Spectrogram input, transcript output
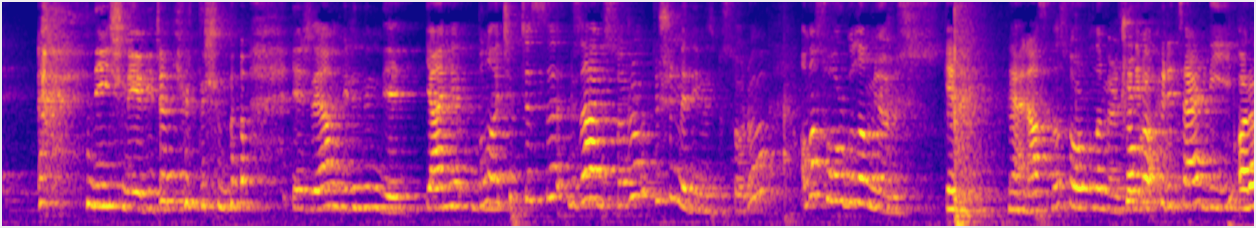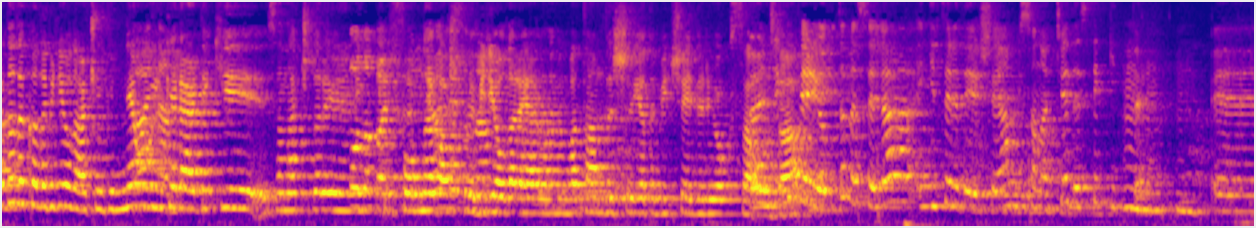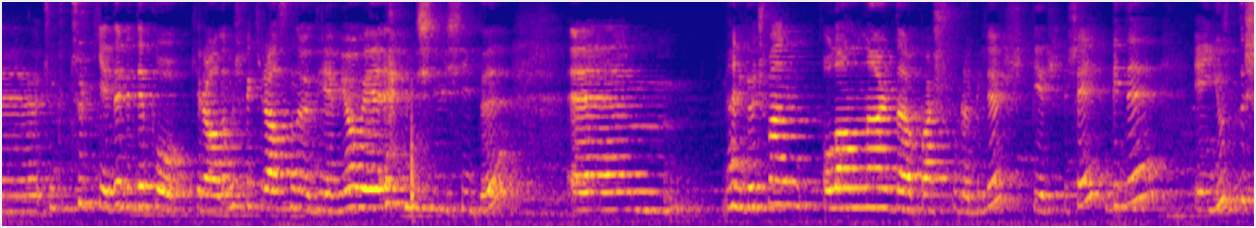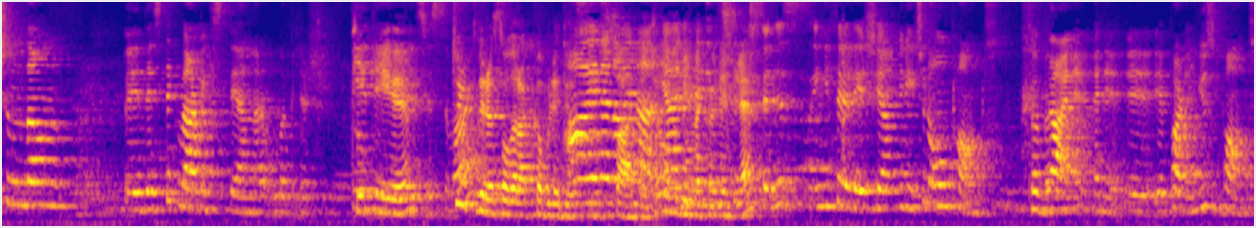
ne işine yarayacak yurt dışında yaşayan birinin diye. Yani bunu açıkçası güzel bir soru, düşünmediğimiz bir soru ama sorgulamıyoruz gene. Yani aslında sorgulamıyoruz. Çok- Çok bir kriter değil. Arada da kalabiliyorlar çünkü ne Aynen. o ülkelerdeki sanatçılara yönelik fonlara başvurabiliyorlar eğer oranın vatandaşı ya da bir şeyleri yoksa Önceki orada. periyotta mesela İngiltere'de yaşayan bir sanatçıya destek gitti. Ee, çünkü Türkiye'de bir depo kiralamış ve kirasını ödeyemiyor ve bir şey bir şeydi. Ee, hani göçmen olanlar da başvurabilir bir şey. Bir de e, yurt dışından e, destek vermek isteyenler olabilir. Çok diye iyi. Türk lirası olarak kabul ediyorsunuz Aynen sadece. aynen. Onu Yani bilmek hani önemli. düşünürseniz İngiltere'de yaşayan biri için 10 pound. Tabii. Yani hani e, pardon 100 pound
